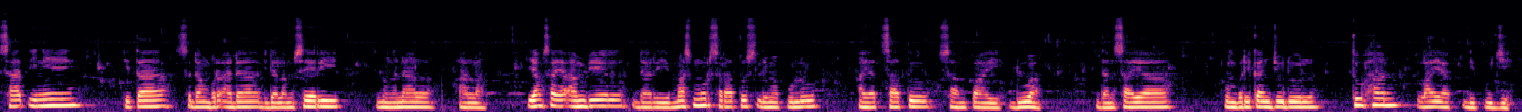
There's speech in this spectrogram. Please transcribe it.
Saat ini kita sedang berada di dalam seri mengenal Allah yang saya ambil dari Mazmur 150 ayat 1 sampai 2 dan saya memberikan judul Tuhan layak dipuji.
